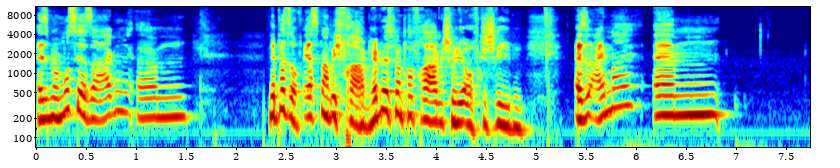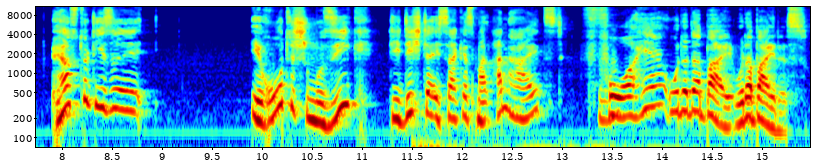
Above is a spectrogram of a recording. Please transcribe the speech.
Also man muss ja sagen, ähm, ne, pass auf, erstmal habe ich Fragen. Ich habe erstmal ein paar Fragen schon hier aufgeschrieben. Also einmal, ähm, hörst du diese erotische Musik, die dich da, ich sag jetzt mal, anheizt, vorher oder dabei? Oder beides?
